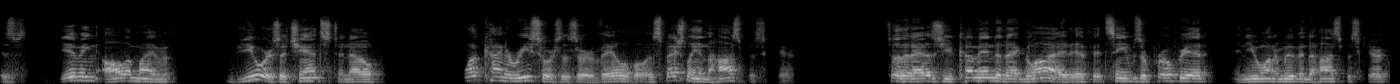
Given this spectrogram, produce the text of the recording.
is giving all of my viewers a chance to know what kind of resources are available, especially in the hospice care. So that as you come into that glide, if it seems appropriate and you want to move into hospice care,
